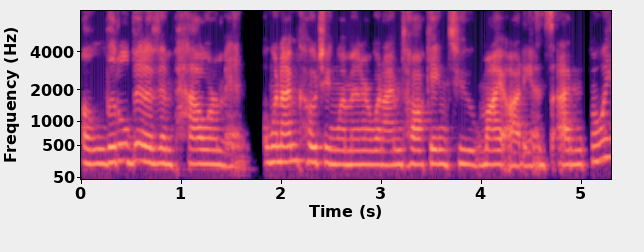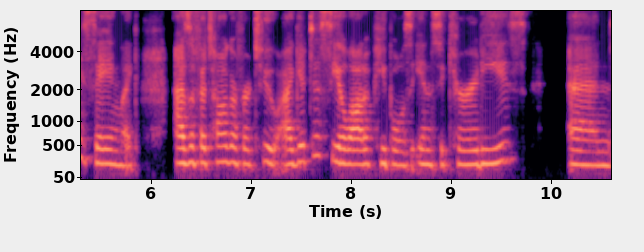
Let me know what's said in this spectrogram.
a little bit of empowerment. When I'm coaching women or when I'm talking to my audience, I'm always saying, like, as a photographer, too, I get to see a lot of people's insecurities and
